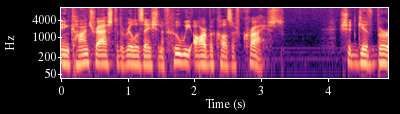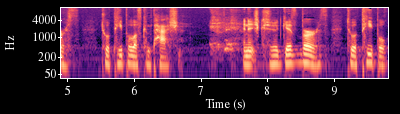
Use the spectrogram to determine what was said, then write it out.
in contrast to the realization of who we are because of Christ, should give birth to a people of compassion. And it should give birth to a people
